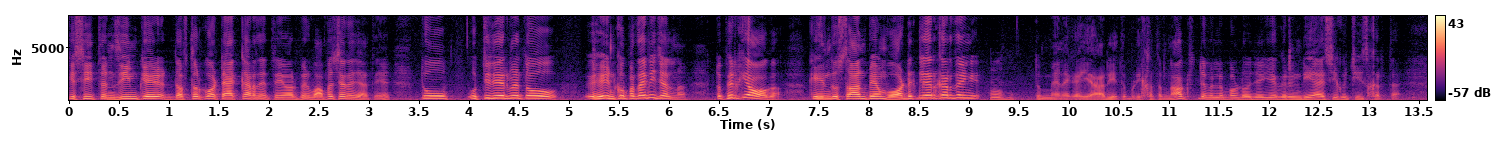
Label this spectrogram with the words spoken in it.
किसी तंजीम के दफ्तर को अटैक कर देते हैं और फिर वापस चले जाते हैं। तो उतनी देर में तो इनको पता ही नहीं चलना। तो फिर क्या होगा कि हिंदुस्तान पे हम वॉर डिक्लेयर कर देंगे। तो मैंने कहा यार ये तो बड़ी खतरनाक डेवलपमेंट हो जाएगी अगर इंडिया ऐसी कोई चीज़ करता है।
